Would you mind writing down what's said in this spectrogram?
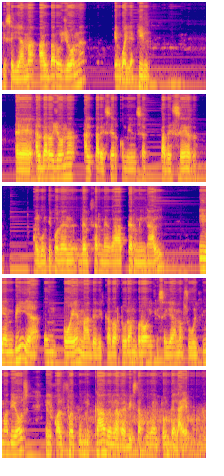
que se llama Álvaro Llona en Guayaquil. Eh, Álvaro Llona al parecer comienza a padecer algún tipo de, enfermedad terminal y envía un poema dedicado a Arturo Ambrogi que se llama Su último adiós, el cual fue publicado en la revista Juventud de la época.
